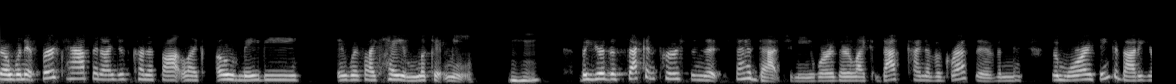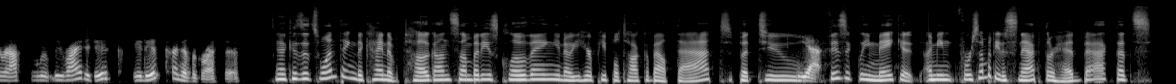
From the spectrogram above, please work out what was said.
So when it first happened, I just kind of thought like, oh, maybe it was like, hey, look at me. Mm-hmm. But you're the second person that said that to me, where they're like, that's kind of aggressive. And the more I think about it, you're absolutely right. It is. It is kind of aggressive. Yeah, because it's one thing to kind of tug on somebody's clothing. You know, you hear people talk about that, but to Yes. physically make it, I mean, for somebody to snap their head back, that's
